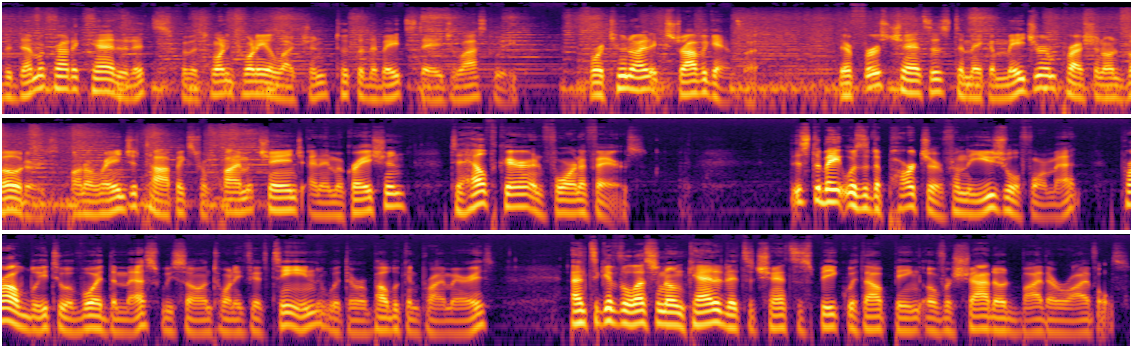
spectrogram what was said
The Democratic candidates for the 2020 election took the debate stage last week for a two night extravaganza. Their first chances to make a major impression on voters on a range of topics from climate change and immigration to healthcare and foreign affairs. This debate was a departure from the usual format, probably to avoid the mess we saw in 2015 with the Republican primaries, and to give the lesser known candidates a chance to speak without being overshadowed by their rivals.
